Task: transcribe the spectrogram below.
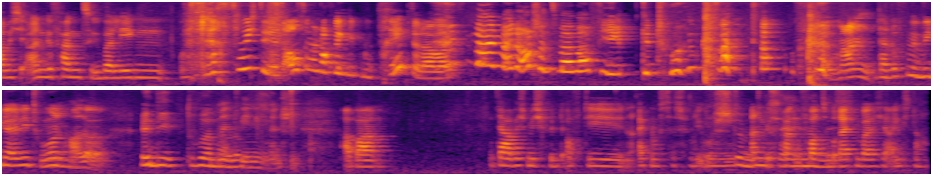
habe ich angefangen zu überlegen, was lachst du mich denn jetzt aus, immer noch wegen geprägt oder was? Nein, weil du auch schon zweimal viel geturnt gesagt hast. Mann, da durften wir wieder in die Turnhalle. In die Turnhalle. Mit wenigen Menschen. Aber da habe ich mich für, auf den Eignungstest für die Uni Stimmt, angefangen vorzubereiten, mich. weil ich ja eigentlich nach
